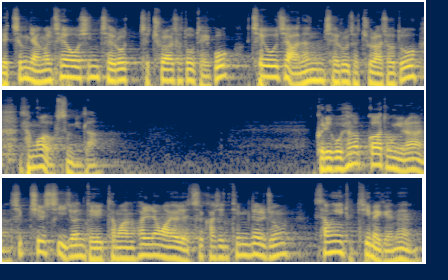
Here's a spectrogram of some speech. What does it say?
예측량을 채우신 채로 제출하셔도 되고 채우지 않은 채로 제출하셔도 상관없습니다. 그리고 현업과 동일한 17시 이전 데이터만 활용하여 예측하신 팀들 중 상위 두 팀에게는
